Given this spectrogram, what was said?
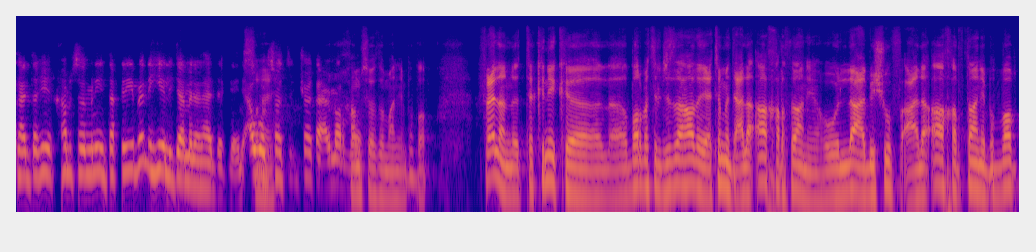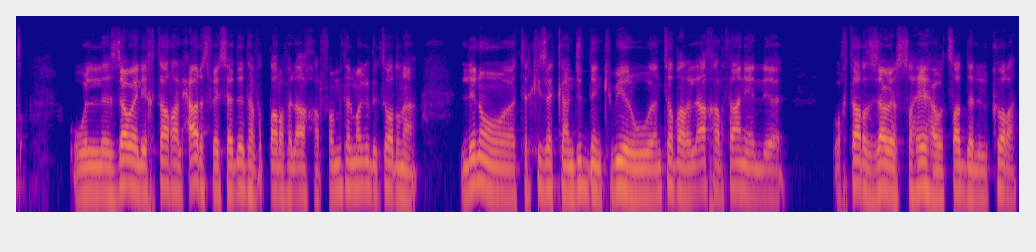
كان دقيقة 85 تقريبا هي اللي جاء منها الهدف يعني. أول صحيح. shot على المرمى. 85 بالضبط. فعلا التكنيك ضربة الجزاء هذا يعتمد على آخر ثانية. هو اللاعب يشوف على آخر ثانية بالضبط والزاوية اللي يختارها الحارس فيسددها في الطرف الآخر. فمثل ما قلت دكتورنا لينو تركيزه كان جدا كبير وانتظر الآخر ثانية اللي واختار الزاوية الصحيحة وتصدى للكرة.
